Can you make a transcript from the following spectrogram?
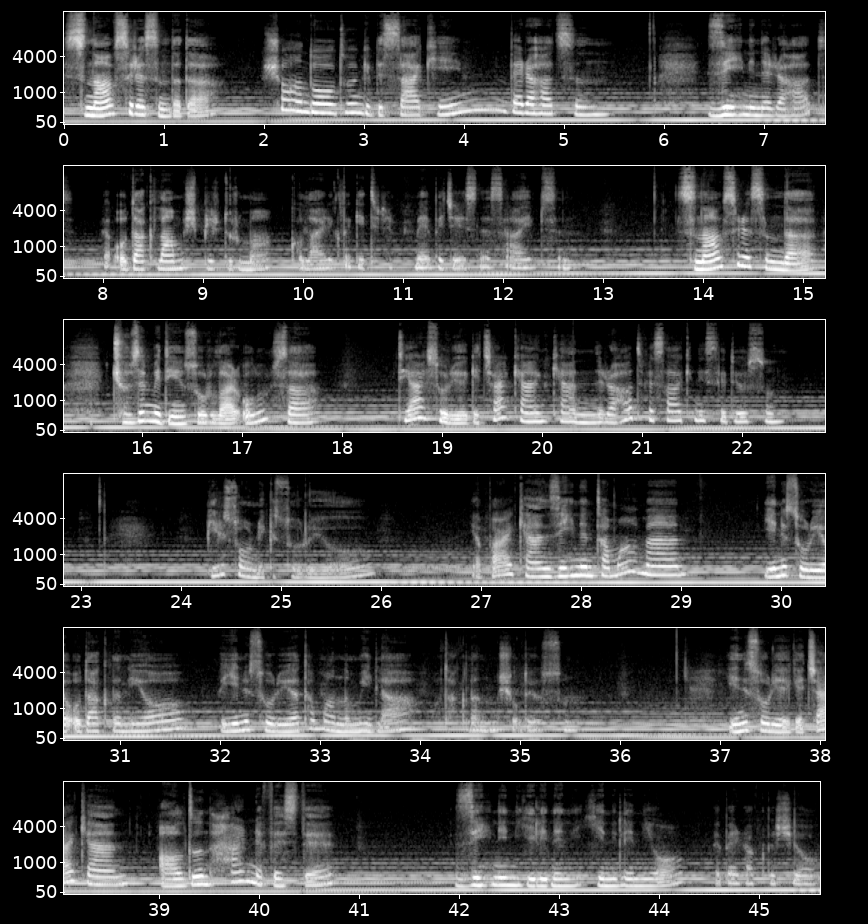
Sınav sırasında da şu anda olduğun gibi sakin ve rahatsın. Zihnini rahat ve odaklanmış bir duruma kolaylıkla getirme becerisine sahipsin. Sınav sırasında çözemediğin sorular olursa diğer soruya geçerken kendini rahat ve sakin hissediyorsun. Bir sonraki soruyu yaparken zihnin tamamen yeni soruya odaklanıyor ve yeni soruya tam anlamıyla odaklanmış oluyorsun. Yeni soruya geçerken aldığın her nefeste zihnin yelinin yenileniyor ve berraklaşıyor.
